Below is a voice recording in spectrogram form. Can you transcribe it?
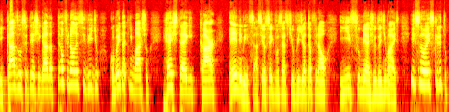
E caso você tenha chegado até o final desse vídeo, comenta aqui embaixo, hashtag CarEnemies. Assim eu sei que você assistiu o vídeo até o final e isso me ajuda demais. E se não é inscrito,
